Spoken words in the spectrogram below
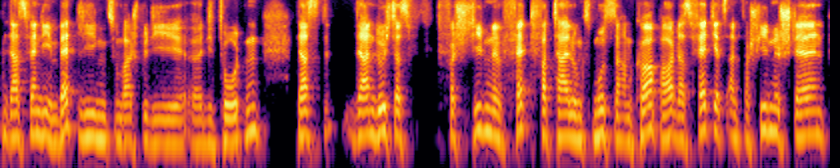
dass wenn die im Bett liegen, zum Beispiel die, äh, die Toten, dass dann durch das verschiedene Fettverteilungsmuster am Körper, das Fett jetzt an verschiedene Stellen,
